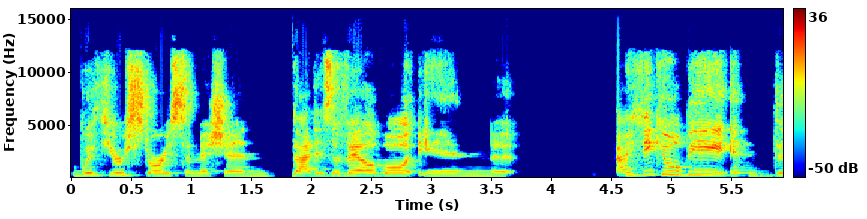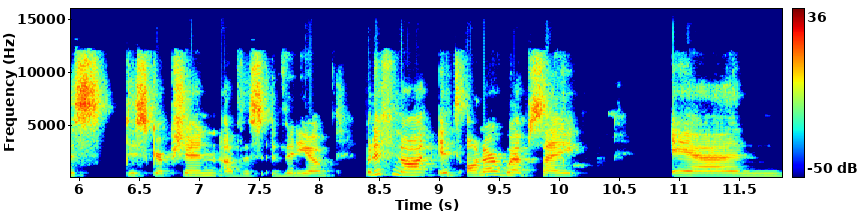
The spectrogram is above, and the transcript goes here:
with your story submission that is available in I think it will be in this description of this video. But if not, it's on our website and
